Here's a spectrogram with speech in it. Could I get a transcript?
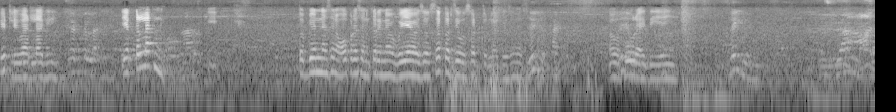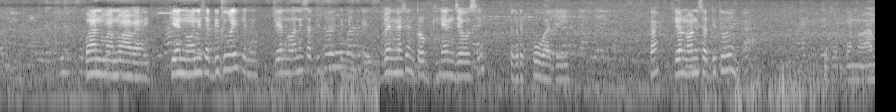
કેટલી વાર લાગી? એક કલાક ને? તો બેનને છે ને ઓપરેશન કરીને આવ્યો જો સકર જેવું સટતું લાગે છે. હવે પૂરાઈ દઈએ અહીંયા. ભાનમાં ન આવે ઘેનનું અનિસર દીધું હોય કે નહીં? ઘેનનું અનિસર દીધું હોય કે નહીં? બેનને છે ને તો ઘેન જેવું છે. તો ઘડીક ખોવા દઈએ કા? ઘેરનું અનિસર દીધું હોય ને? તે આમ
